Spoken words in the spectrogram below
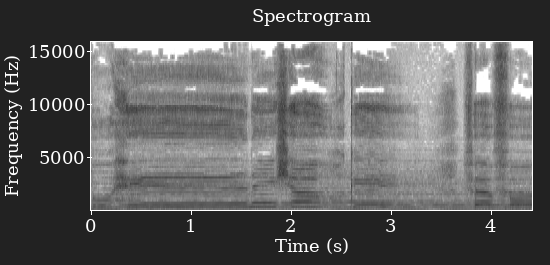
wohin ich auch gehe, verfolge.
